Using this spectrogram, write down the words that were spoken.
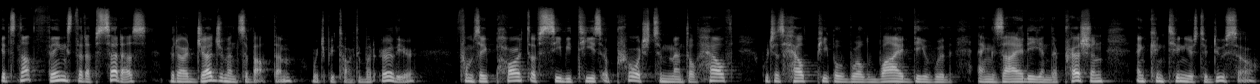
it's not things that upset us, but our judgments about them, which we talked about earlier, forms a part of CBT's approach to mental health, which has helped people worldwide deal with anxiety and depression and continues to do so.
